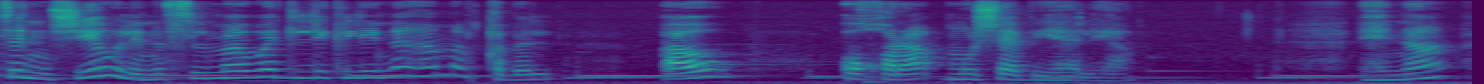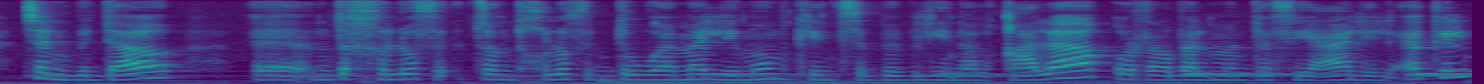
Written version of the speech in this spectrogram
تنمشيو لنفس المواد اللي كليناها من قبل أو أخرى مشابهة لها هنا تنبداو آه، ندخلو في تندخلو في الدوامة اللي ممكن تسبب لنا القلق والرغبة المندفعة للأكل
